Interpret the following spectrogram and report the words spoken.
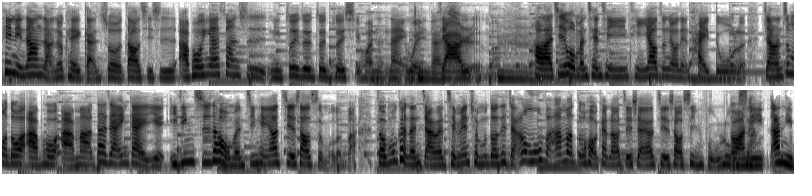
听你这样讲就可以感受得到，其实阿婆应该算是你最最最最喜欢的那一位家人吧。好啦，其实我们前情提要真的有点太多了，讲了这么多阿婆阿妈，大家应该也已经知道我们今天要介绍什么了吧？总不可能讲了前面全部都在讲啊魔法阿妈多好看，然后接下来要介绍幸福路。对啊，你啊你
